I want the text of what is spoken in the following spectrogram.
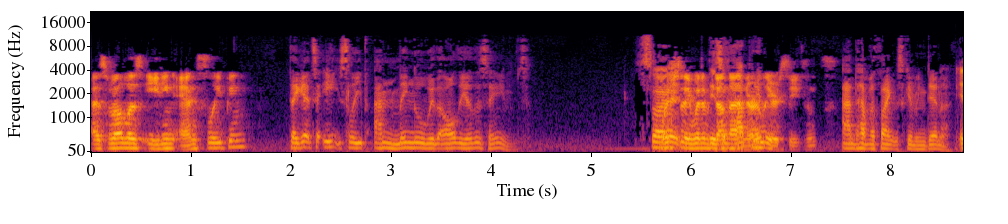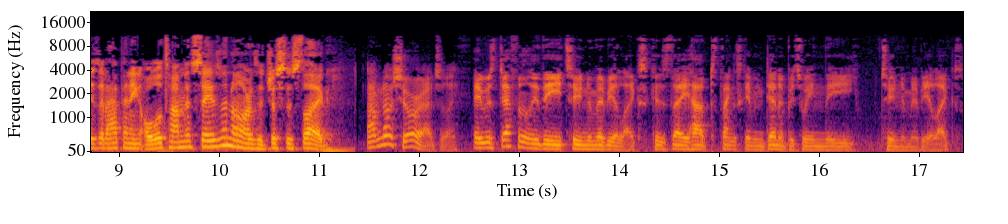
as well as eating and sleeping, they get to eat, sleep, and mingle with all the other teams, So which they would have done it that in earlier seasons. and have a Thanksgiving dinner. Is it happening all the time this season, or is it just this leg? I'm not sure actually. It was definitely the two Namibia legs because they had Thanksgiving dinner between the two Namibia legs.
